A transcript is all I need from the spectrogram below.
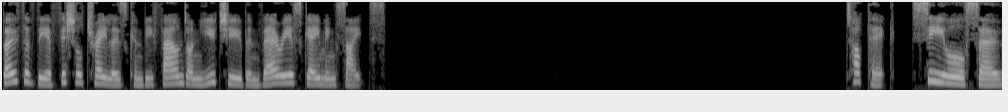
Both of the official trailers can be found on YouTube and various gaming sites. See also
